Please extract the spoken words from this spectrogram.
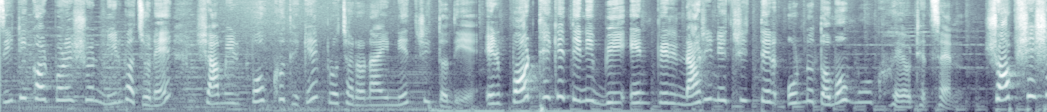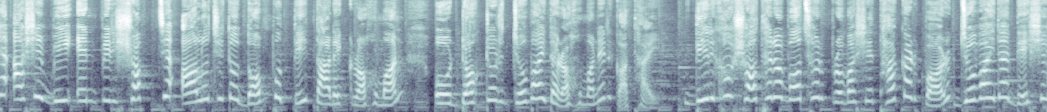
সিটি কর্পোরেশন নির্বাচনে স্বামীর পক্ষ থেকে প্রচারণায় নেতৃত্ব দিয়ে। এরপর থেকে তিনি বিএনপির নারী নেতৃত্বের অন্যতম মুখ হয়ে উঠেছেন। সবশেষে আসে বিএনপির সবচেয়ে আলোচিত দম্পতি তারেক রহমান ও ডক্টর জোবাইদা রহমানের কথায়। দীর্ঘ সতেরো বছর প্রবাসে থাকার পর জোবাইদা দেশে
